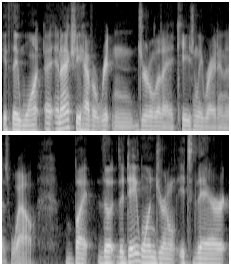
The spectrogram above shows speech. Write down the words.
if they want. And I actually have a written journal that I occasionally write in as well. But the the day one journal, it's there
